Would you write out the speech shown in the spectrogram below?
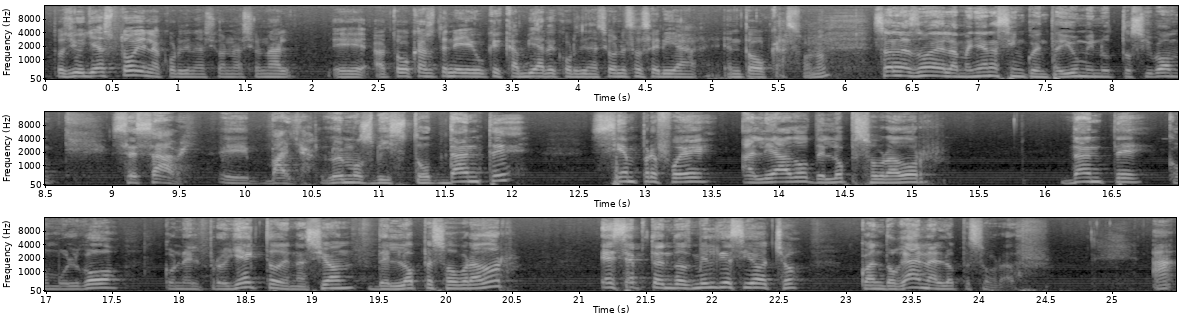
Entonces yo ya estoy en la coordinación nacional. Eh, a todo caso tendría yo que cambiar de coordinación, eso sería en todo caso, ¿no? Son las 9 de la mañana, 51 minutos. Ivonne, se sabe, eh, vaya, lo hemos visto. Dante siempre fue aliado de López Obrador. Dante comulgó con el proyecto de nación de López Obrador, excepto en 2018, cuando gana López Obrador. Ah,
